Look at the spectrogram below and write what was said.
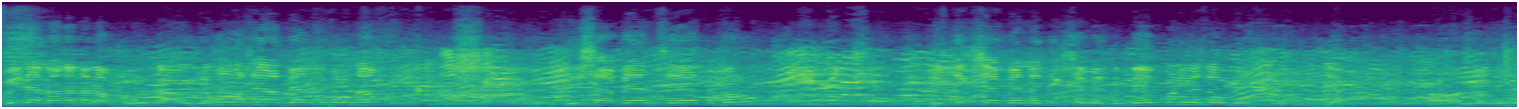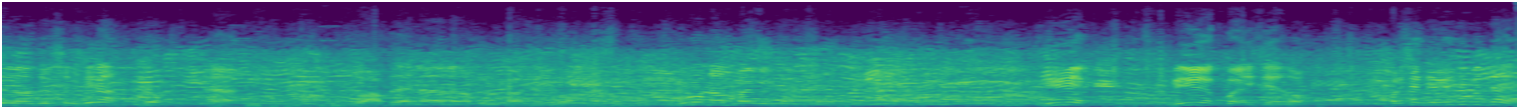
બીજા નાના નાના ભૂલકા આવી ગયા. શું હશે બેન તમારું નામ? દિશાબેન છે તમારું? હિતિક્ષાબેન ને દીક્ષાબેન. તમે બેન પણ છો બેન. યા. દર્શન કર્યા? જો. હા. જો આપણે નાના નાના ભૂલકા છે શું? નામ ભાઈ બધા વિવેક, વિવેકભાઈ છે જો પ્રસાદી લીધું બધાએ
